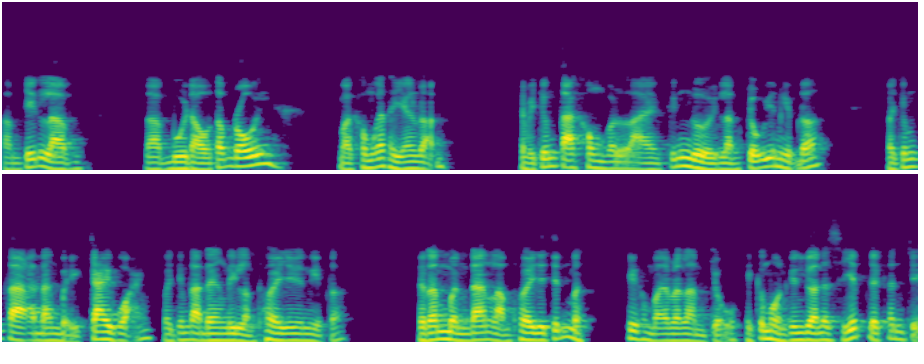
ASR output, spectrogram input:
thậm chí là là bùi đầu tóc rối mà không có thời gian rảnh. Tại vì chúng ta không phải là cái người làm chủ doanh nghiệp đó và chúng ta đang bị cai quản và chúng ta đang đi làm thuê cho doanh nghiệp đó. Thực ra mình đang làm thuê cho chính mình chứ không phải là làm chủ thì cái mô hình kinh doanh nó sẽ giúp cho các anh chị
